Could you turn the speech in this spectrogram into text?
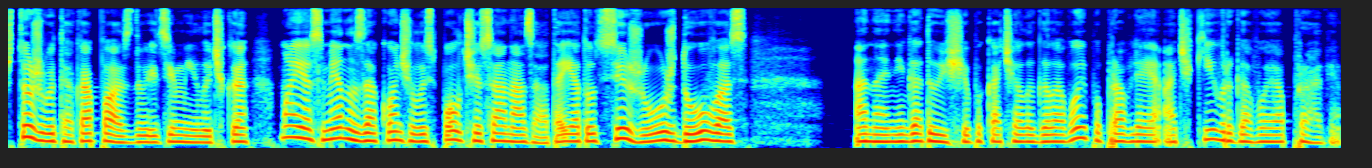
«Что же вы так опаздываете, милочка? Моя смена закончилась полчаса назад, а я тут сижу, жду вас». Она негодующе покачала головой, поправляя очки в роговой оправе.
